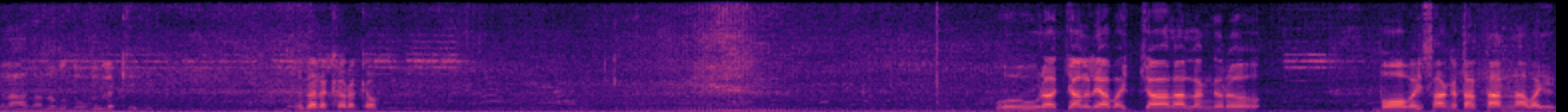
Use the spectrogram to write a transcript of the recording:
ਗਲਾਸ ਸਾਨੂੰ ਕੋ ਦੋ ਦਿਨ ਰੱਖੇ ਜੀ। ਉਹਦਾ ਰੱਖਿਓ ਰੱਖਿਓ। ਪੂਰਾ ਚੱਲ ਲਿਆ ਬਾਈ ਚਾਹ ਦਾ ਲੰਗਰ। ਬਹੁਤ ਬਾਈ ਸੰਗਤਾਂ ਧੰਨ ਆ ਬਾਈ।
